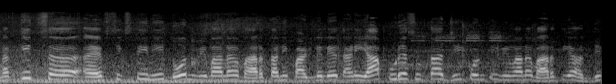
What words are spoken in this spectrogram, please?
नक्कीच एफ सिक्स्टीन ही दोन विमानं भारताने पाडलेली आहेत आणि यापुढे सुद्धा जी कोणती विमानं भारतीय हद्दीत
